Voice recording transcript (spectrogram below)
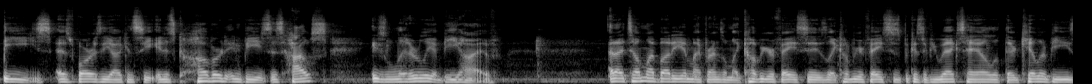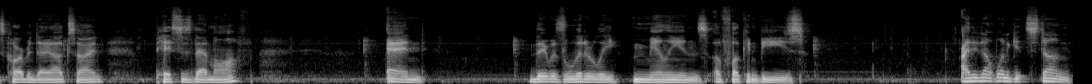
bees as far as the eye can see. It is covered in bees. This house is literally a beehive and I tell my buddy and my friends, I'm like, cover your faces, like cover your faces because if you exhale, if they're killer bees, carbon dioxide pisses them off. And there was literally millions of fucking bees. I did not want to get stung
